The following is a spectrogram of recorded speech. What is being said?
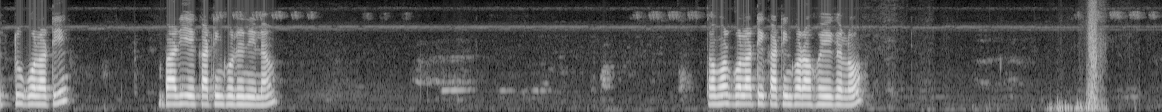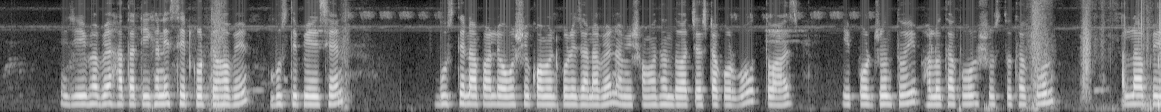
একটু গলাটি বাড়িয়ে কাটিং করে নিলাম। তো আমার গলাটি কাটিং করা হয়ে গেল। যে এইভাবে হাতাটি এখানে সেট করতে হবে, বুঝতে পেরেছেন? বুঝতে না পারলে অবশ্যই কমেন্ট করে জানাবেন, আমি সমাধান দেওয়ার চেষ্টা করব। তো আজ এ পর্যন্তই, ভালো থাকুন, সুস্থ থাকুন, আল্লাহ হাফেজ।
